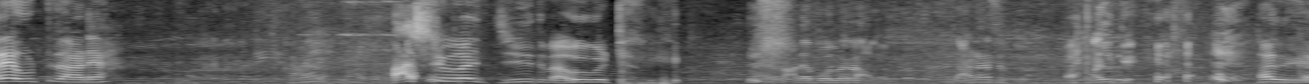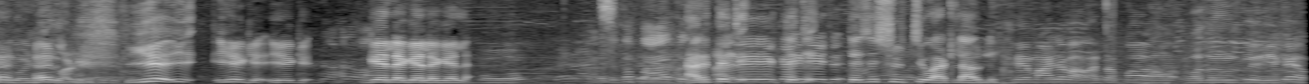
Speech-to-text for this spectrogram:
अरे उठ झाड्या अश्वजित भाऊ उठ. गाड्या हलके. हल हल हल ये ये- ये घे ये घे. गेलं गेलं गेलं अरे त्याची त्याची त्याची शूजची वाट लावली. हे माझ्या भावाचा पा वजन उचले हे काय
